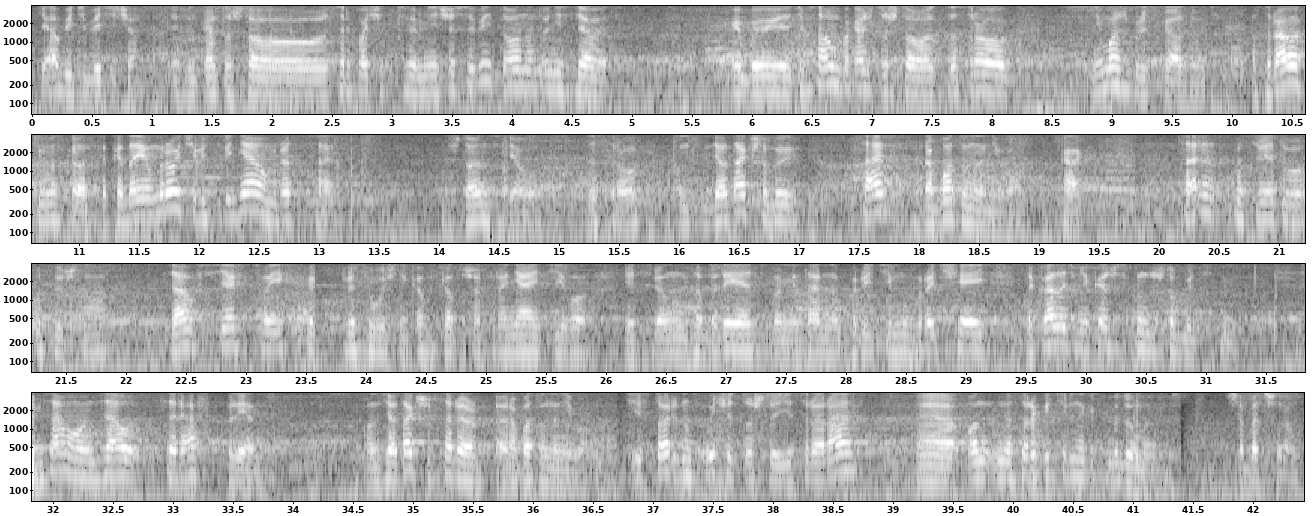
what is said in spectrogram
Я убью тебя сейчас. Если он скажет, что царь хочет меня сейчас убить, то он этого не сделает. Как бы тем самым покажет, что этот астролог не может предсказывать. Астролог ему сказал, когда я умру, через три дня умрет царь. Что он сделал? Астролог. Он сделал так, чтобы царь работал на него. Как? Царь после этого услышанного взял всех своих прислушников сказал, что охраняйте его, если он заболеет, моментально прийти ему врачей, докладывайте мне каждую секунду, что будет с ним. Тем самым он взял царя в плен. Он сделал так, чтобы царь работал на него. История нас учит то, что Исрара, э, он настолько сильный, как мы думаем. Шаббат шрам.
